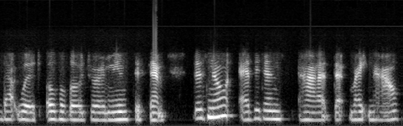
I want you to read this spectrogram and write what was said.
that would overload your immune system. There's no evidence uh, that right now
